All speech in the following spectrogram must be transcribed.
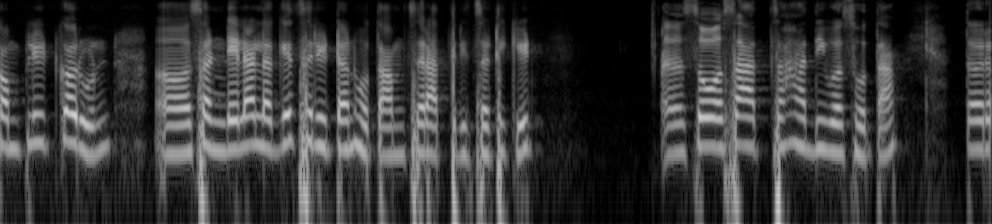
कंप्लीट करून संडेला लगेच रिटर्न होतं आमचं रात्रीचं तिकीट सो असा आजचा हा दिवस होता. तर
